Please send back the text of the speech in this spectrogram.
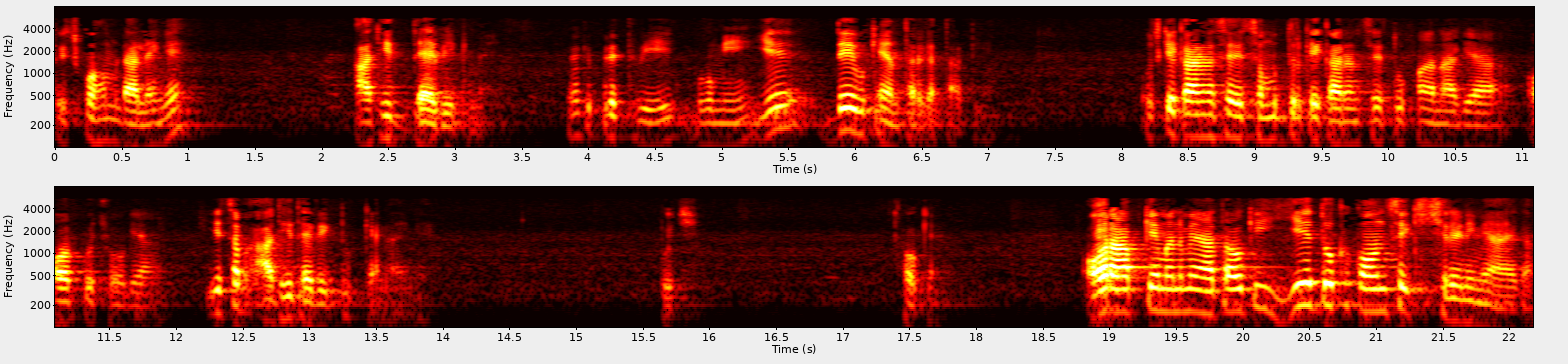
तो इसको हम डालेंगे आधि दैविक में। क्योंकि पृथ्वी, भूमि, ये देव के अंतर्गत आती है। उसके कारण से, समुद्र के कारण से तूफ़ान आ गया, और कुछ हो गया। ये सब आधि दैविक दुख कहलाएँगे। कुछ हो क्या और आपके मन में आता हो कि ये दुख कौन से श्रेणी में आएगा?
